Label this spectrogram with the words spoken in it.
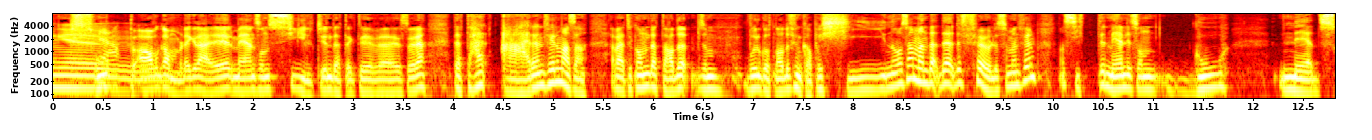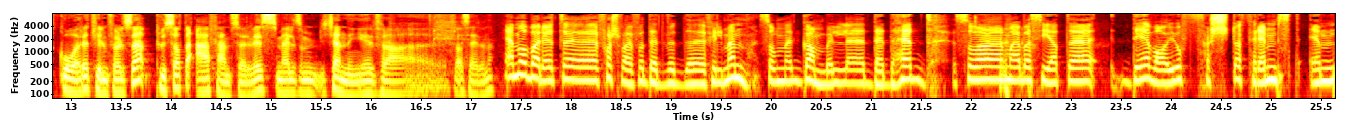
oppsop eh, av gamle greier med en sånn syltynn detektivhistorie. Dette her er en film, altså. Jeg vet ikke om dette hadde liksom, hvor godt den hadde funka på kino, og sånn, men det, det, det føles som en film. Man sitter med en litt sånn god nedskåret filmfølelse, pluss at det er fanservice med liksom kjenninger fra, fra seriene. Jeg må bare til forsvar for Deadwood-filmen. Som gammel deadhead, så må jeg bare si at eh, det var jo først og fremst en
